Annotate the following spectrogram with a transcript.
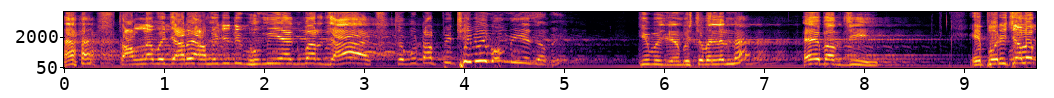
হ্যাঁ? তো আল্লাহ বলছে, আরে আমি যদি ঘুমিয়ে একবার যাই, তো গোটা পৃথিবী ঘুমিয়ে যাবে। কি বুঝলেন, বুঝতে পারলেন না? এ বাবজি এ পরিচালক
